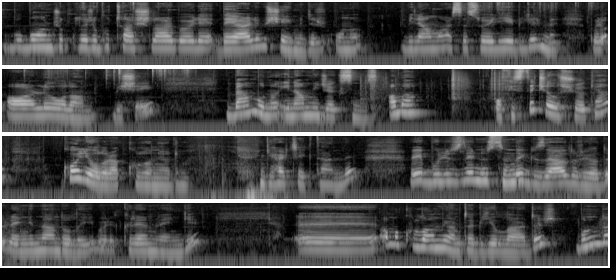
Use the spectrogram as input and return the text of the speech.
bu boncukları, bu taşlar böyle değerli bir şey midir? Onu bilen varsa söyleyebilir mi? Böyle ağırlığı olan bir şey. Ben bunu inanmayacaksınız ama ofiste çalışıyorken kolye olarak kullanıyordum. Gerçekten de. Ve bluzların üstünde güzel duruyordu. Renginden dolayı böyle krem rengi. Ee, ama kullanmıyorum tabii yıllardır. Bunu da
